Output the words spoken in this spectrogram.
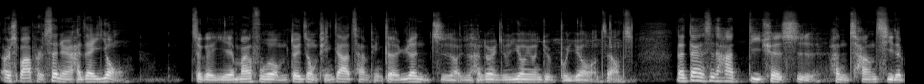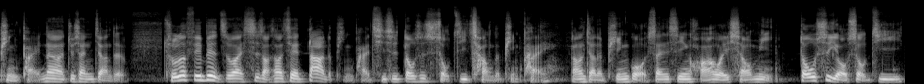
二十八 percent 的人还在用，这个也蛮符合我们对这种平价产品的认知啊，就是很多人就是用用就不用了这样子。那但是它的确是很长期的品牌。那就像你讲的，除了 Fitbit 之外，市场上现在大的品牌其实都是手机厂的品牌。刚刚讲的苹果、三星、华为、小米，都是有手机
